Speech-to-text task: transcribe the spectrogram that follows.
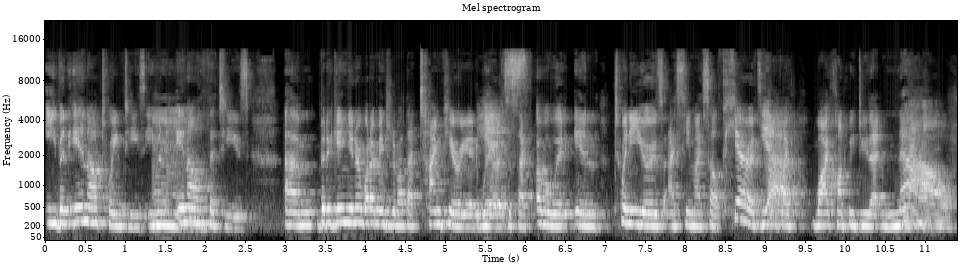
even in our 20s, even hmm. in our 30s. Um, but again, you know what I mentioned about that time period where Yes. it's just like, oh my word, in 20 years, I see myself here. It's Yeah. kind of like, why can't we do that now? now.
